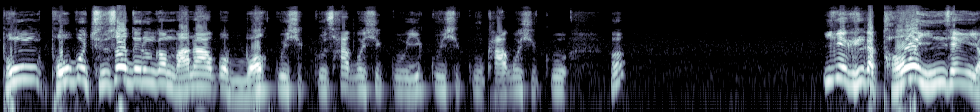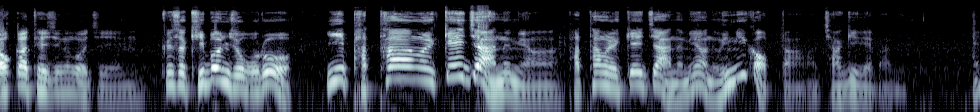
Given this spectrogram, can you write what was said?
본, 보고 주워 들은 건 많아 하고 먹고 싶고 사고 싶고 입고 싶고 가고 싶고 어? 이게 그러니까 더 인생이 역같아지는 거지. 그래서 기본적으로 이 바탕을 깨지 않으면 바탕을 깨지 않으면 의미가 없다. 자기 개발. 예?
